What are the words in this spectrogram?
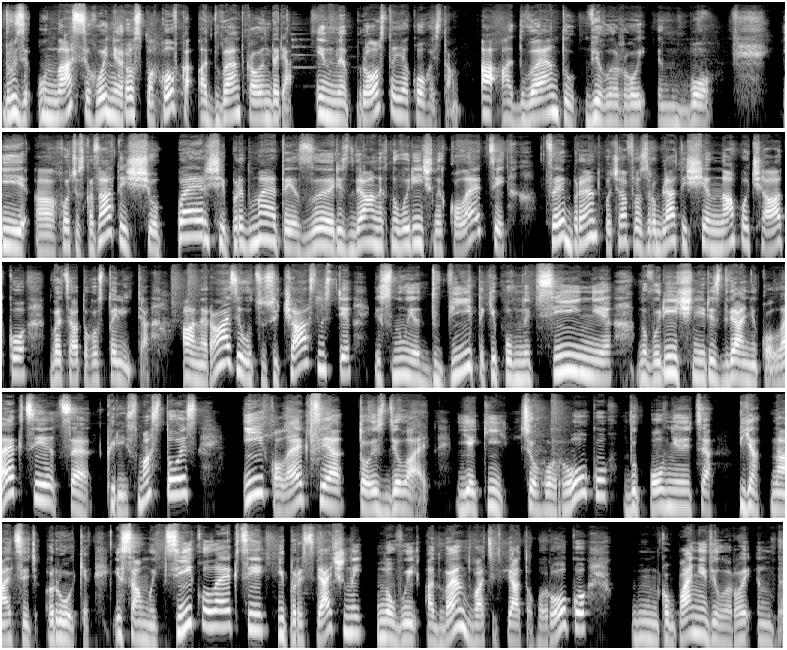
Друзі, у нас сьогодні розпаковка адвент-календаря. І не просто якогось там, а адвенту Вілерой Бо. І е, хочу сказати, що перші предмети з різдвяних новорічних колекцій цей бренд почав розробляти ще на початку ХХ століття. А наразі у цій сучасності існує дві такі повноцінні новорічні різдвяні колекції: це Christmas Toys і колекція Toys Delight, якій цього року виповнюється 15 років. І саме цій колекції і присвячений новий адвент 25-го року компанії Вілерой НБ.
